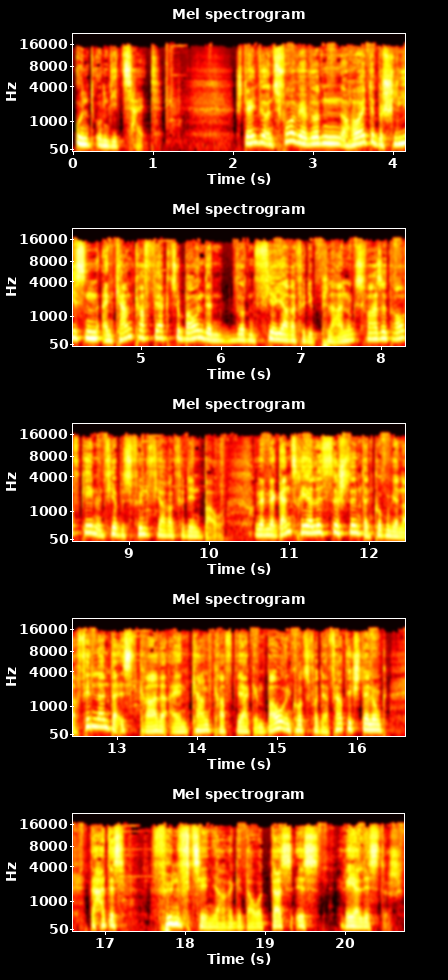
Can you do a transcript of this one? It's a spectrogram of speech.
und um die Zeit. Stellen wir uns vor, wir würden heute beschließen, ein Kernkraftwerk zu bauen, dann würden vier Jahre für die Planungsphase draufgehen und vier bis fünf Jahre für den Bau. Und wenn wir ganz realistisch sind, dann gucken wir nach Finnland, da ist gerade ein Kernkraftwerk im Bau und kurz vor der Fertigstellung, da hat es 15 Jahre gedauert. Das ist realistisch.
